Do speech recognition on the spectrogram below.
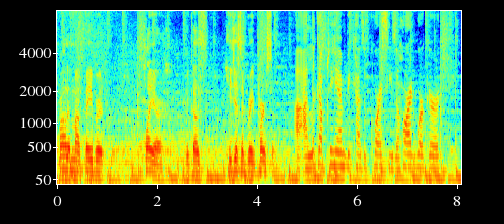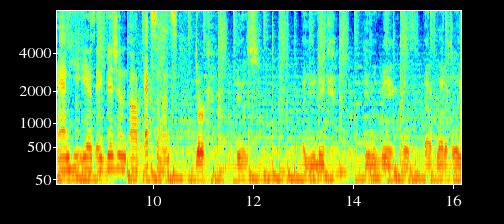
probably my favorite player because he's just a great person. Uh, I look up to him because, of course, he's a hard worker and he is a vision of excellence. Dirk is a unique human being, both athletically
